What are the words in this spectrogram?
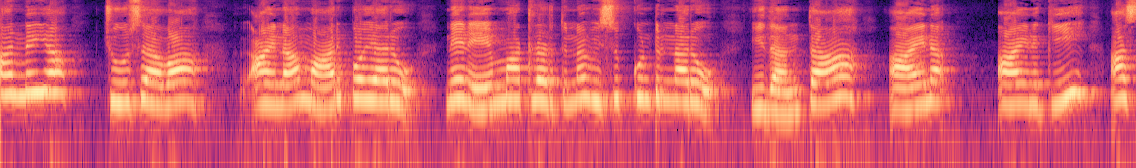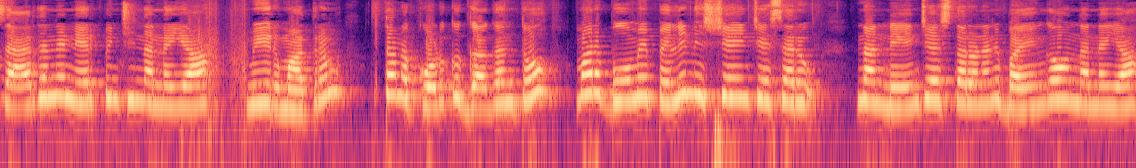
అన్నయ్య చూసావా ఆయన మారిపోయారు. నేనేం మాట్లాడుతున్నా విసుక్కుంటున్నారు. ఇదంతా ఆయన. ఆయనకి ఆ శారదనే నేర్పించిందన్నయ్య. మీరు మాత్రం తన కొడుకు గగన్తో మన భూమి పెళ్ళి నిశ్చయం చేశారు. నన్నేం చేస్తారోనని భయంగా ఉందన్నయ్య.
